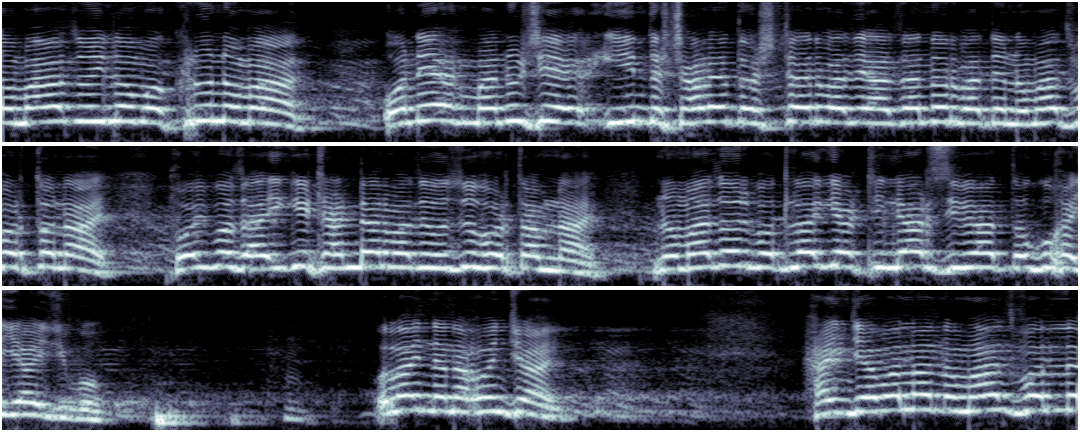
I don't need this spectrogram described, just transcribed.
নমাজ হইল মকরু নমাজ। অনেক মানুষে ঈদ সাড়ে দশটার বাজে আজানোর বাদে নমাজ পড়তো নাই। হইব যাই কি ঠান্ডার মাঝে উজু পড়তাম নাই। নমাজের বদলা গিয়া টিলার সিবা তগু খাইয়া যাব ওলাই না না কোন চাই? হাইজাবালা নমাজ পড়লে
